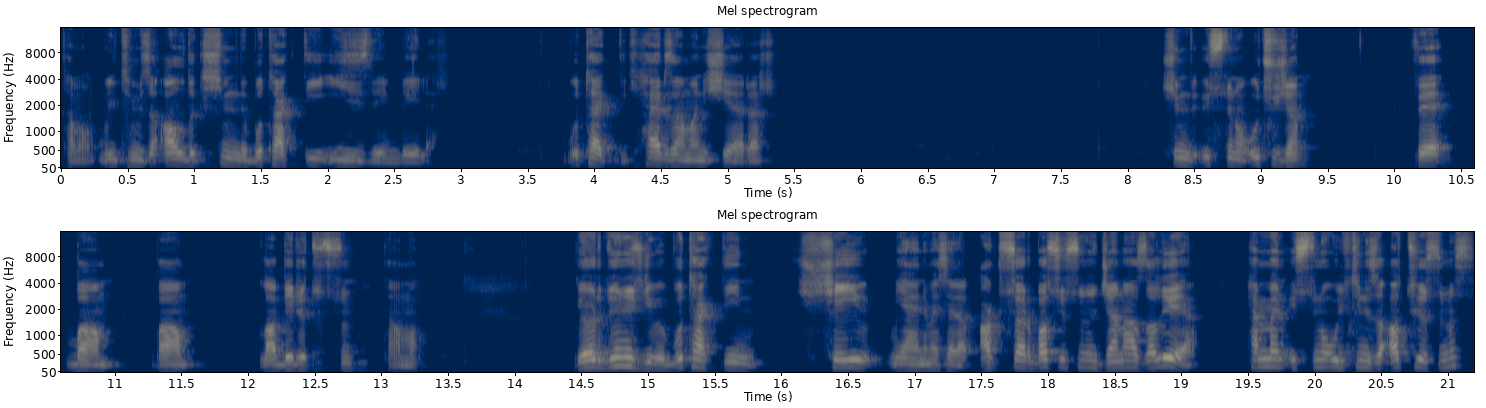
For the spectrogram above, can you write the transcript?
Tamam ultimizi aldık. Şimdi bu taktiği iyi izleyin beyler. Bu taktik her zaman işe yarar. Şimdi üstüne uçacağım. Ve bam bam. La biri tutsun. Tamam. Gördüğünüz gibi bu taktiğin şeyi yani mesela aksesuar basıyorsunuz canı azalıyor ya. Hemen üstüne ultinizi atıyorsunuz.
